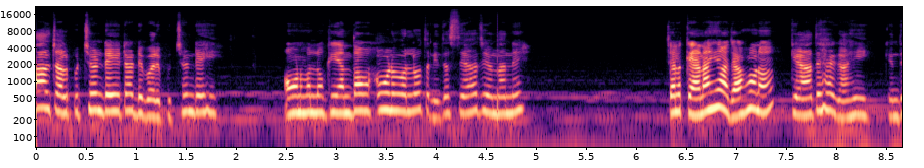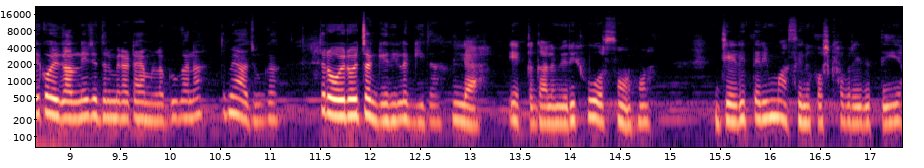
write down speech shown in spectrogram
ਹਾਲ ਚਾਲ ਪੁੱਛਣ ਡੇ ਤੁਹਾਡੇ ਬਾਰੇ ਪੁੱਛਣ ਡੇ ਸੀ। ਆਉਣ ਵੱਲੋਂ ਕੀ ਆਂਦਾ ਵਾ? ਆਉਣ ਵੱਲੋਂ ਤਾਂ ਨਹੀਂ ਦੱਸਿਆ ਹਜੇ ਉਹਨਾਂ ਨੇ। ਚੱਲ ਕਹਿਣਾ ਹੀ ਆ ਜਾ ਹੁਣ। ਕਿਹਾ ਤੇ ਹੈਗਾ ਸੀ ਕਹਿੰਦੇ ਕੋਈ ਗੱਲ ਨਹੀਂ ਜਿੱਦਣ ਮੇਰਾ ਟਾਈਮ ਲੱਗੂਗਾ ਨਾ ਤੇ ਮੈਂ ਆ ਜਾਊਂਗਾ। ਤੇ ਰੋਜ਼ ਰੋਜ਼ ਚੰਗੇ ਨਹੀਂ ਲੱਗੀਦਾ। ਲੈ ਇੱਕ ਗੱਲ ਮੇਰੀ ਹੋਰ ਸੁਣ ਹੁਣ। ਜਿਹੜੀ ਤੇਰੀ ਮਾਸੀ ਨੇ ਖੁਸ਼ਖਬਰੀ ਦਿੱਤੀ ਆ।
